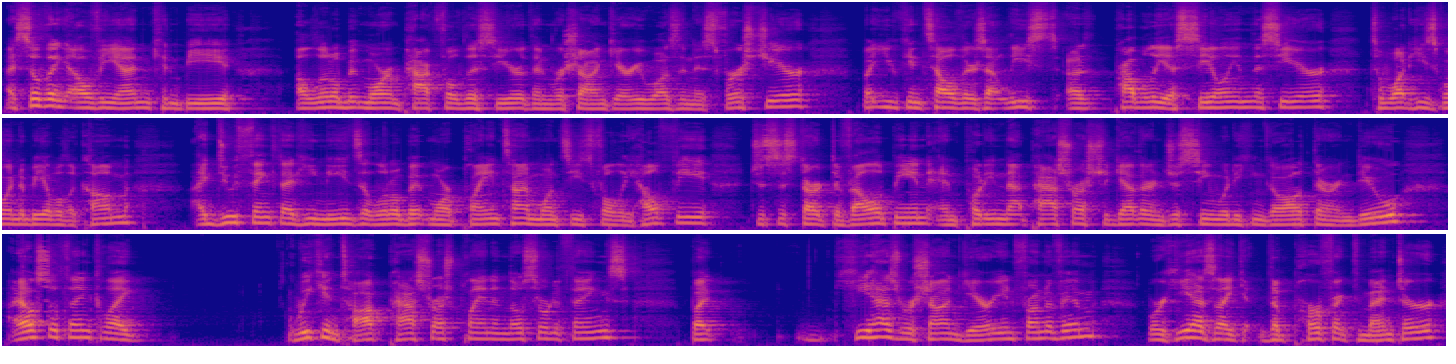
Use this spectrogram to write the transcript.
I still think LVN can be a little bit more impactful this year than Rashan Gary was in his first year, but you can tell there's at least a, probably a ceiling this year to what he's going to be able to come. I do think that he needs a little bit more playing time once he's fully healthy, just to start developing and putting that pass rush together and just seeing what he can go out there and do. I also think like we can talk pass rush plan and those sort of things, but he has Rashan Gary in front of him where he has like the perfect mentor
